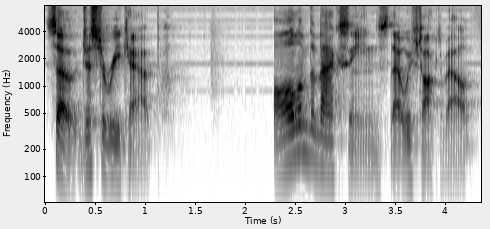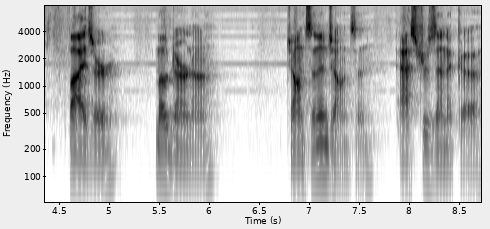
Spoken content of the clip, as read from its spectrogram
So, just to recap, all of the vaccines that we've talked about, Pfizer, Moderna, Johnson & Johnson, AstraZeneca,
